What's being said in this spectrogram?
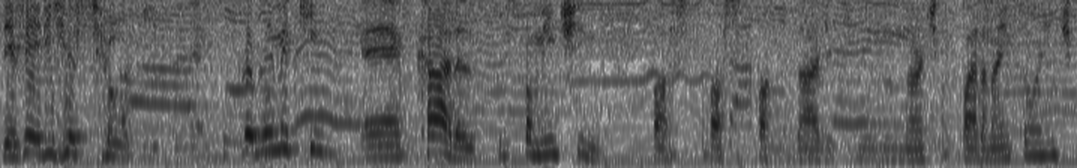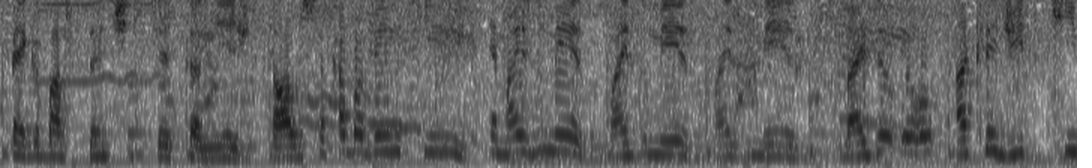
Deveria ser ouvida. O problema é que, é, cara, principalmente faço, faço faculdade aqui no norte do Paraná, então a gente pega bastante sertanejo e tal. Você acaba vendo que é mais do mesmo, mais do mesmo, mais do mesmo. Mas eu, eu acredito que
